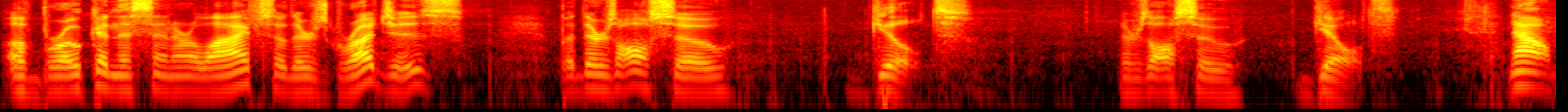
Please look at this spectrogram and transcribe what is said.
of brokenness in our life. So there's grudges, but there's also guilt. There's also guilt. Now,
